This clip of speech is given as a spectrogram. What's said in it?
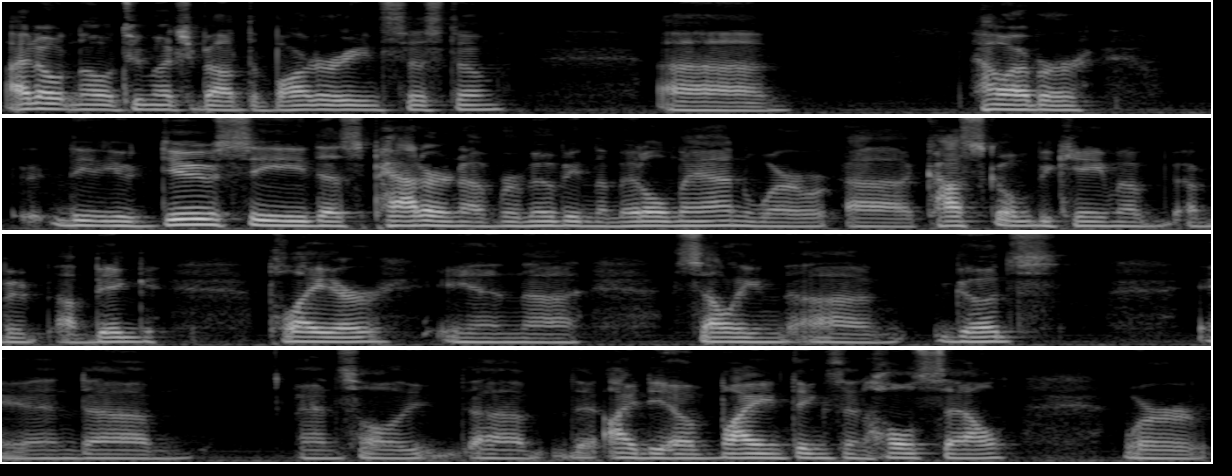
I don't know too much about the bartering system. Uh, however, you do see this pattern of removing the middleman where uh, Costco became a, a, a, big player in uh, selling uh, goods and um, and so uh, the idea of buying things in wholesale were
